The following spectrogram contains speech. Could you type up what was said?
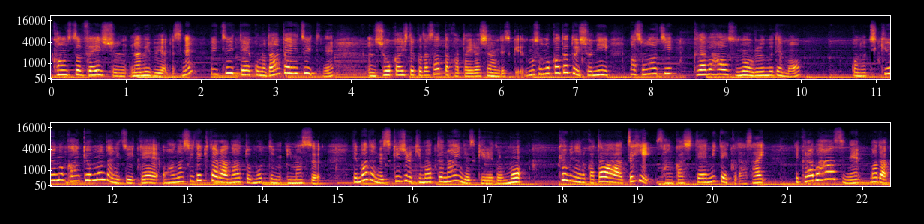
Conservation Namibia ですね。についてこの団体についてね紹介してくださった方いらっしゃるんですけれどもその方と一緒に、まあ、そのうちクラブハウスのルームでもこの地球の環境問題についてお話しできたらなと思っています。でまだねスケジュール決まってないんですけれども興味のある方は是非参加してみてください。でクラブハウスねまだ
